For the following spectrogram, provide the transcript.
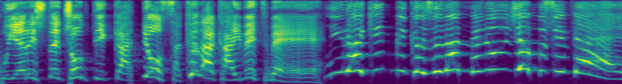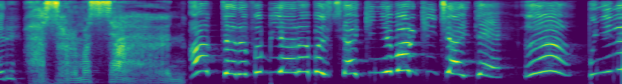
Bu yarışta çok dikkatli ol sakın ha kaybetme. Merak etme kazanan ben olacağım bu sefer. Hazır mısın? Alt tarafı bir araba. Sanki ne var ki içeride? Hı, bu ne la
